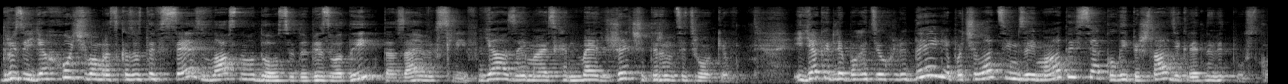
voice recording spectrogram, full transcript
Друзі, я хочу вам розказати все з власного досвіду, без води та зайвих слів. Я займаюся хендмейд вже 14 років. І як і для багатьох людей, я почала цим займатися, коли пішла в декретну відпустку.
